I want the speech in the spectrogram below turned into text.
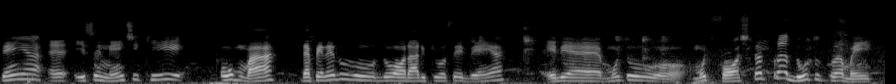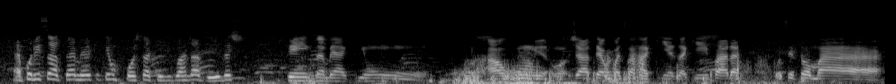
tenha é, isso em mente que o mar dependendo do, do, horário que você venha, ele é muito, muito forte, tanto para adulto também. É por isso até mesmo que tem um posto aqui de guarda-vidas. Tem também aqui um, algum, já tem algumas barraquinhas aqui para você tomar,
